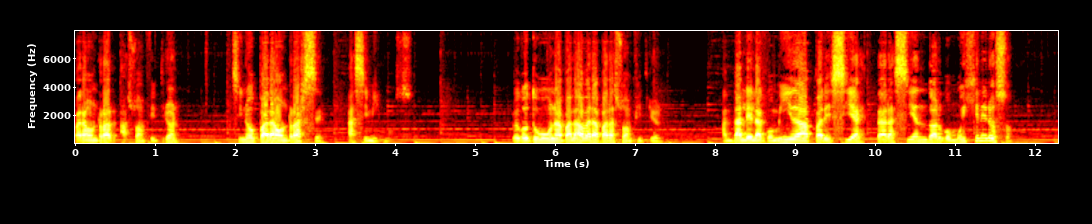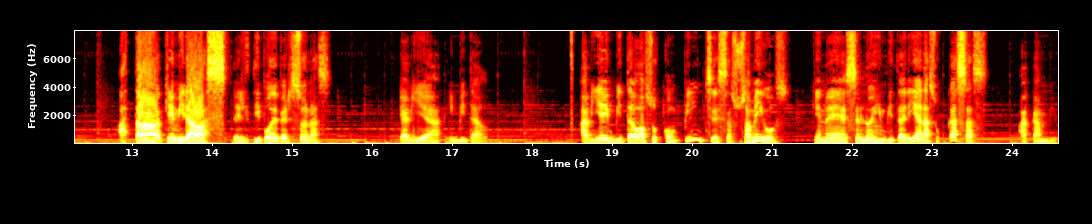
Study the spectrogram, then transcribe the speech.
para honrar a su anfitrión, sino para honrarse a sí mismos. Luego tuvo una palabra para su anfitrión. Al darle la comida parecía estar haciendo algo muy generoso, hasta que mirabas el tipo de personas que había invitado. Había invitado a sus compinches, a sus amigos, quienes lo invitarían a sus casas a cambio.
